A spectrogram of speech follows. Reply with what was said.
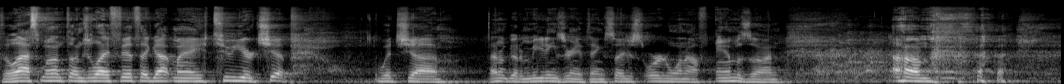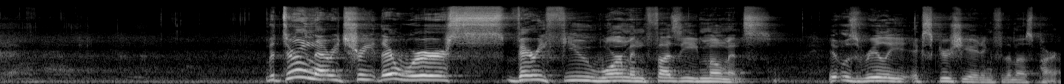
The last month on July 5th, I got my two year chip, which uh, I don't go to meetings or anything, so I just ordered one off Amazon. Um, but during that retreat, there were very few warm and fuzzy moments. It was really excruciating for the most part.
